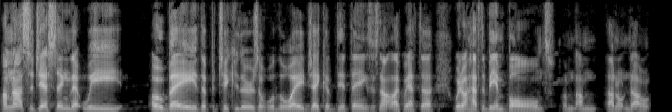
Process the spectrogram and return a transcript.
I'm not suggesting that we obey the particulars of the way Jacob did things. It's not like we have to, we don't have to be embalmed. I'm, I'm, I don't, I don't,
